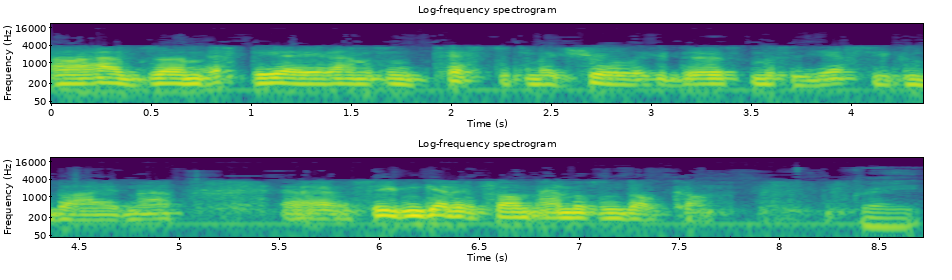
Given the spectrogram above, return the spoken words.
and I had um, FBA at Amazon tested to make sure they could do it, and they said, yes, you can buy it now. Uh, so you can get it from Amazon.com. Great.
